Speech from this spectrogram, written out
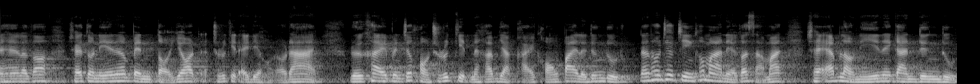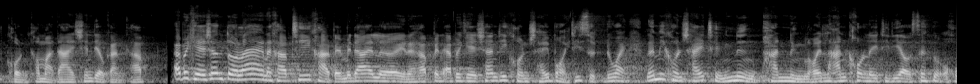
นะฮะแล้วก็ใช้ตัวนี้เป็นต่อยอดธุรกิจไอเดียของเราได้ หรือใครเป็นเจ้าของธุรกิจนะครับอยากขายของไปหรือดึงดูดนักท่องเที่ยวจีนเข้ามาเนี่ยก็สามารถใช้แอปเหล่านี้ในการดึงดูดคนเข้ามาได้เช่นเดียวกันครับ แอปพลิเคชันตัวแรกนะครับที่ขาดไปไม่ได้เลยนะครับเป็นแอปพลิเคชันที่คนใช้บ่อยที่สุดด้วย และมีคนใช้ถึง 1,100 ล้านคนเลยทีเดียว ซึ่งโอ้โห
